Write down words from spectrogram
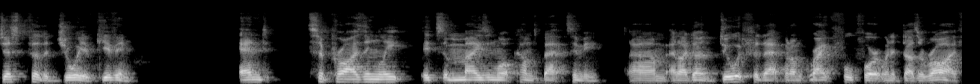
just for the joy of giving. And surprisingly, it's amazing what comes back to me. Um, and I don't do it for that, but I'm grateful for it when it does arrive.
